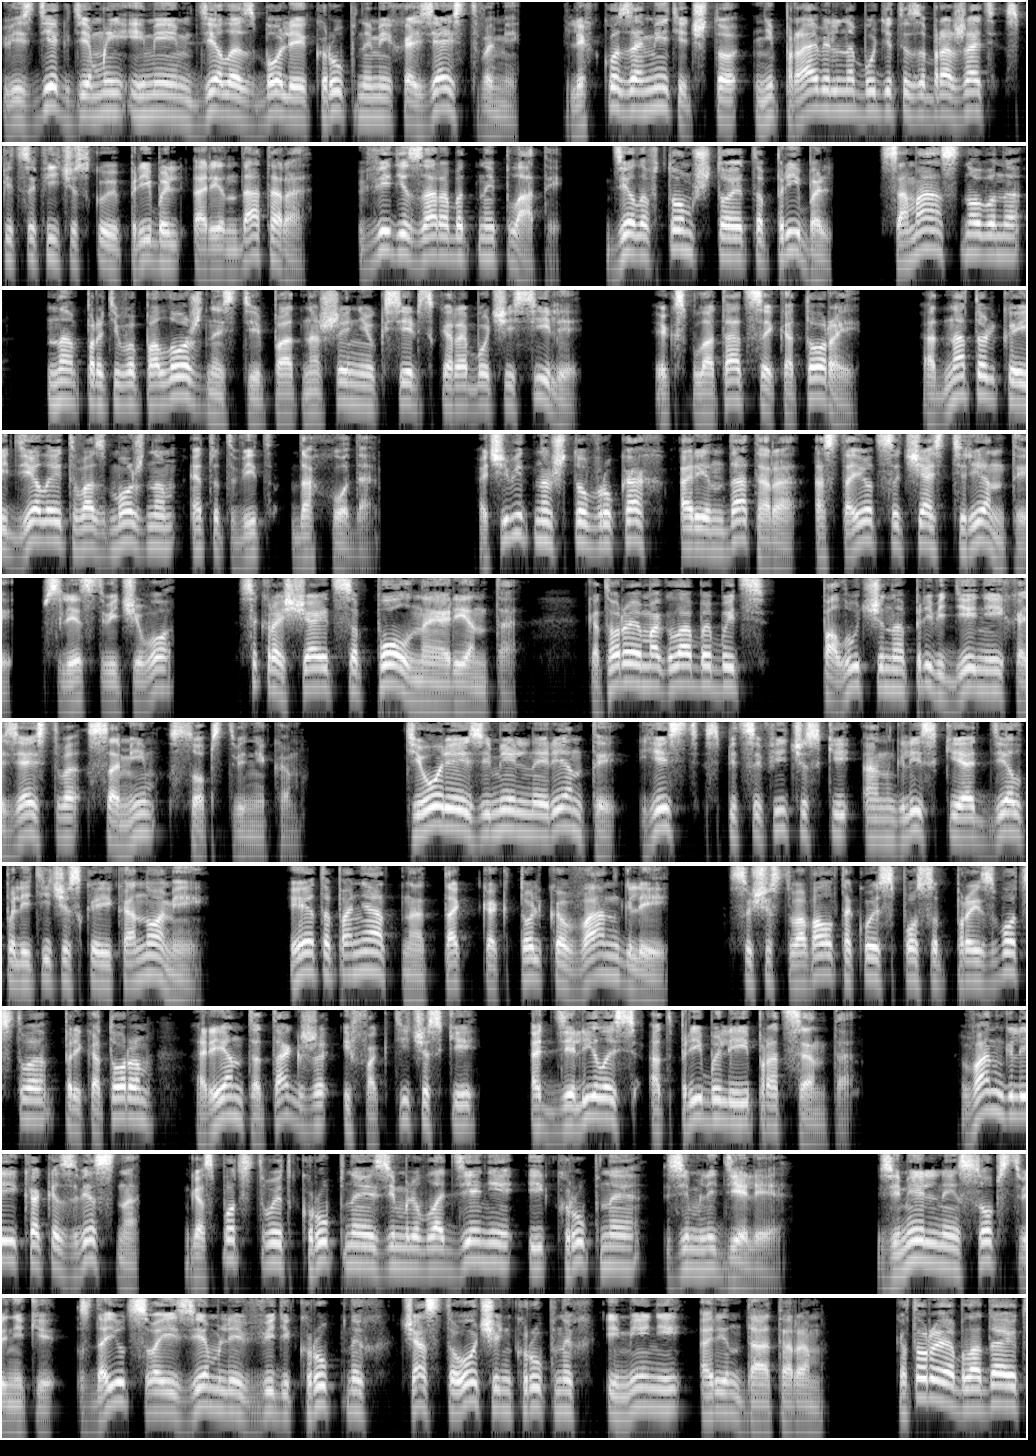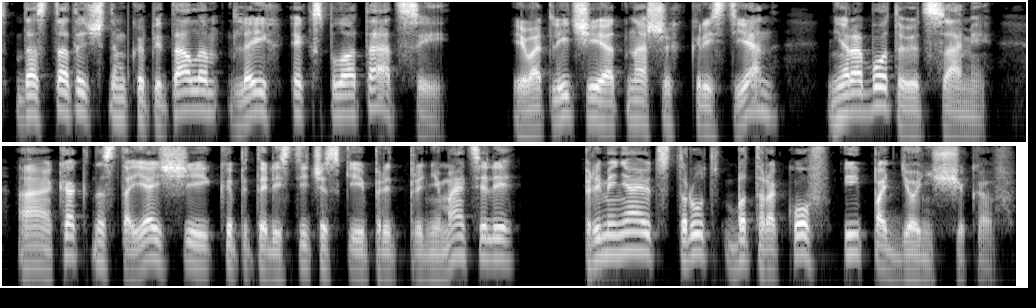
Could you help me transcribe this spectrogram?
Везде, где мы имеем дело с более крупными хозяйствами, легко заметить, что неправильно будет изображать специфическую прибыль арендатора в виде заработной платы. Дело в том, что эта прибыль сама основана на противоположности по отношению к сельской рабочей силе, эксплуатация которой одна только и делает возможным этот вид дохода. Очевидно, что в руках арендатора остается часть ренты, вследствие чего сокращается полная рента, которая могла бы быть получена при ведении хозяйства самим собственником. Теория земельной ренты есть специфический английский отдел политической экономии. И это понятно, так как только в Англии существовал такой способ производства, при котором рента также и фактически отделилась от прибыли и процента. В Англии, как известно, господствует крупное землевладение и крупное земледелие. Земельные собственники сдают свои земли в виде крупных, часто очень крупных имений арендаторам, которые обладают достаточным капиталом для их эксплуатации и, в отличие от наших крестьян, не работают сами, а как настоящие капиталистические предприниматели применяют труд батраков и паденщиков.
